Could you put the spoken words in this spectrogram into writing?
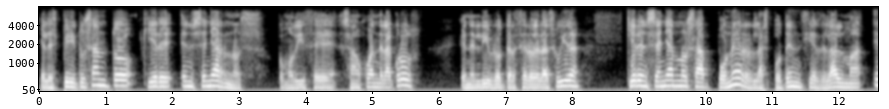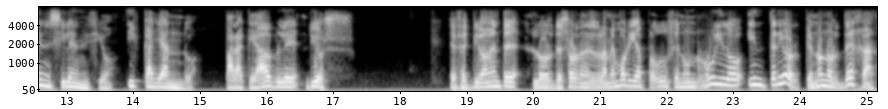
El Espíritu Santo quiere enseñarnos, como dice San Juan de la Cruz en el libro tercero de la su vida, quiere enseñarnos a poner las potencias del alma en silencio y callando para que hable Dios. Efectivamente, los desórdenes de la memoria producen un ruido interior que no nos deja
